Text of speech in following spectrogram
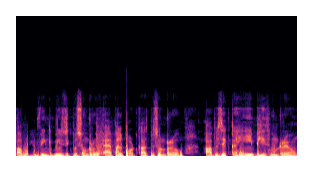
आप विंक म्यूज़िक पर सुन रहे हो एप्पल पॉडकास्ट पर सुन रहे हो आप इसे कहीं भी सुन रहे हो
